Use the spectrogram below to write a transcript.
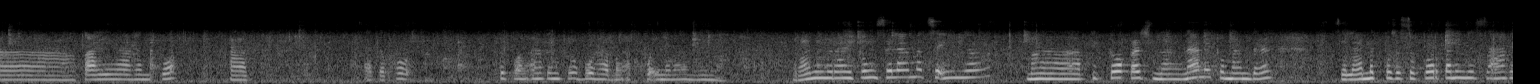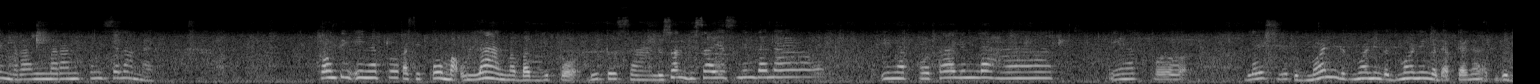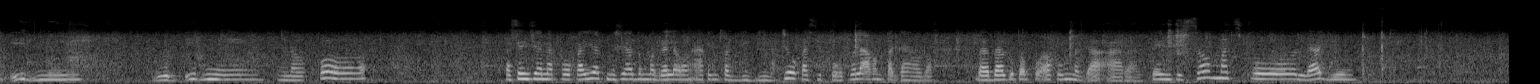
pahingahan po. At ito po. Ito po ang aking kubo habang ako ay namamahinga. Maraming maraming pong salamat sa inyo mga tiktokers ng Nanay Commander. Salamat po sa suporta ninyo sa akin. Maraming maraming pong salamat. Kaunting ingat po kasi po maulan, mabagyo po dito sa Luzon, Visayas, Mindanao. Ingat po tayong lahat. Ingat po. Bless you. Good morning, good morning, good morning, good afternoon, at good evening. Good evening. Hello po. Pasensya na po kayo at masyadong magalaw ang aking pagbibideo kasi po wala akong tagahawak. Babago pa po akong nag-aaral. Thank you so much po. Love you.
